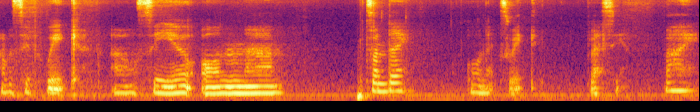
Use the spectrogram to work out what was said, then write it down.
Have a super week. I'll see you on um, Sunday or next week. Bless you. Bye.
